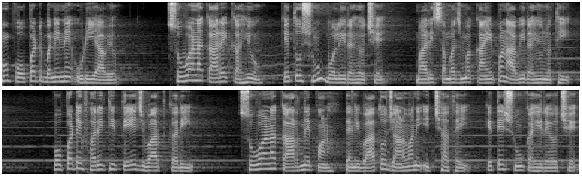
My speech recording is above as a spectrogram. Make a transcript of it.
હું પોપટ બનીને ઉડી આવ્યો. સુવર્ણકારે કહ્યું કે તું શું બોલી રહ્યો છે? મારી સમજમાં કાંઈ પણ આવી રહ્યું નથી. પોપટે ફરીથી તે જ વાત કરી. સુવર્ણકારને પણ તેની વાતો જાણવાની ઈચ્છા થઈ કે તે શું કહી રહ્યો છે.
